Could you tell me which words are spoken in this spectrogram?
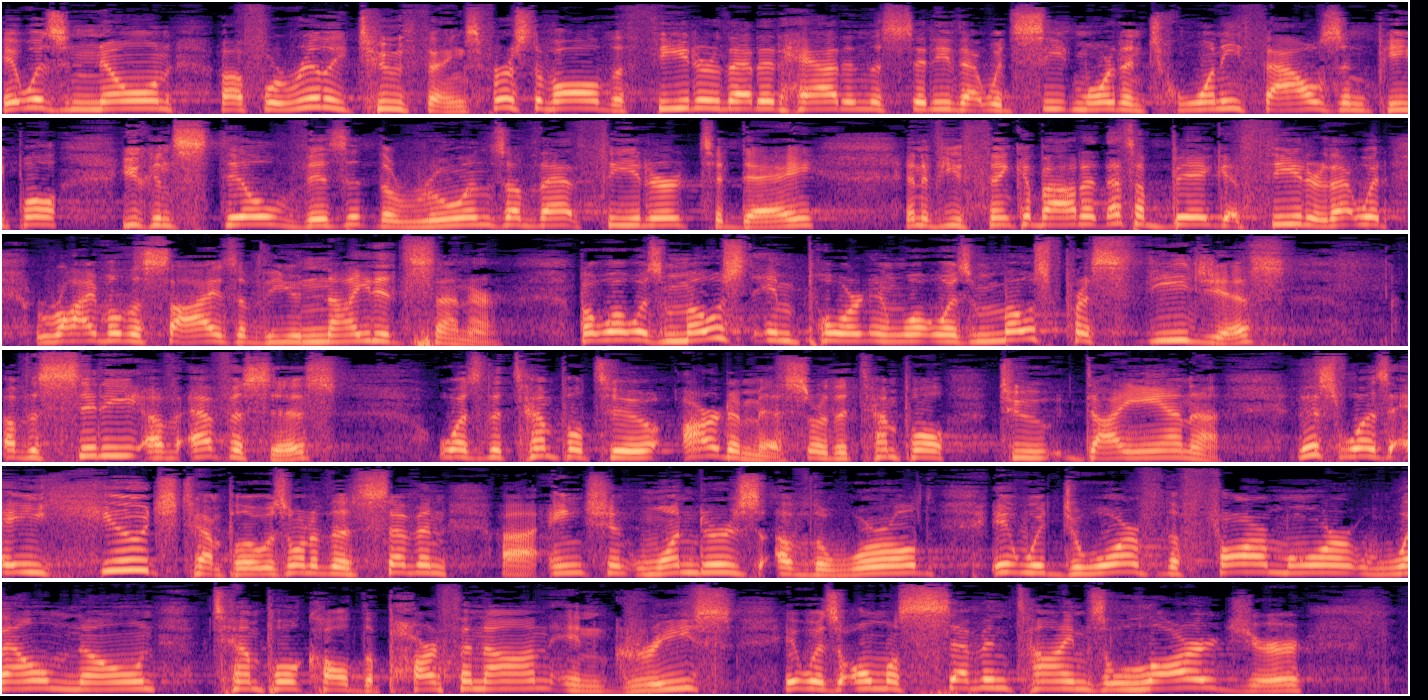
It was known uh, for really two things. First of all, the theater that it had in the city that would seat more than 20,000 people. You can still visit the ruins of that theater today. And if you think about it, that's a big theater. That would rival the size of the United Center. But what was most important what was most prestigious of the city of Ephesus was the temple to Artemis or the temple to Diana. This was a huge temple. It was one of the seven uh, ancient wonders of the world. It would dwarf the far more well-known temple called the Parthenon in Greece. It was almost seven times larger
